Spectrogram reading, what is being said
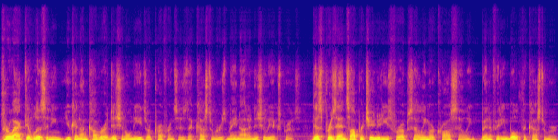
Through active listening, you can uncover additional needs or preferences that customers may not initially express. This presents opportunities for upselling or cross selling, benefiting both the customer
